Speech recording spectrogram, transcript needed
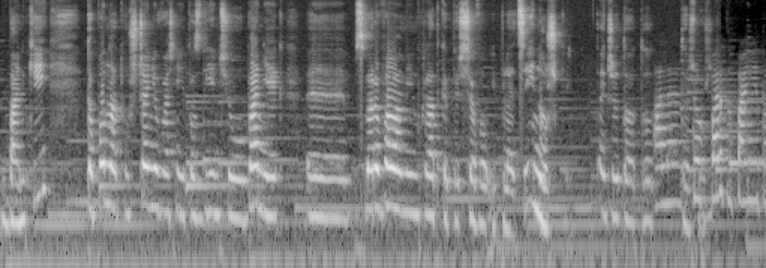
bańki, to po natłuszczeniu właśnie i po zdjęciu baniek e, smarowałam im klatkę piersiową i plecy i nóżki. Także to, to Ale też to można. bardzo fajnie to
